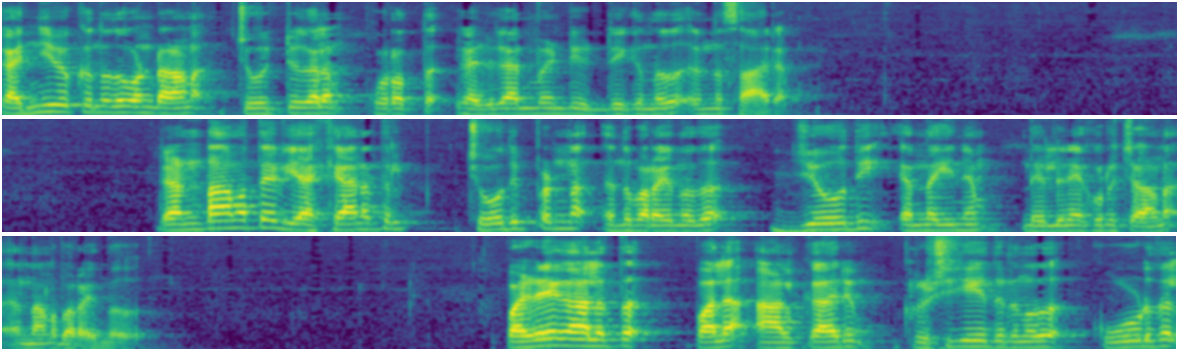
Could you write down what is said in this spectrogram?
കഞ്ഞി വെക്കുന്നത് കൊണ്ടാണ് ചോറ്റുകലം പുറത്ത് കഴുകാൻ വേണ്ടി ഇട്ടിരിക്കുന്നത് എന്ന് സാരം. രണ്ടാമത്തെ വ്യാഖ്യാനത്തിൽ ചോതിപ്പെണ്ണ് എന്ന് പറയുന്നത് ജ്യോതി എന്ന ഇനം നെല്ലിനെക്കുറിച്ചാണ് എന്നാണ് പറയുന്നത്. പഴയകാലത്ത് പല ആൾക്കാരും കൃഷി ചെയ്തിരുന്നത് കൂടുതൽ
